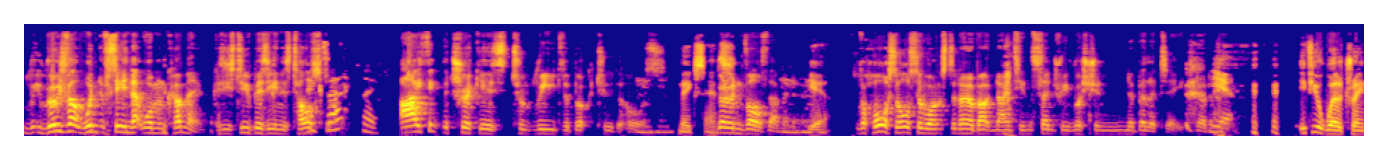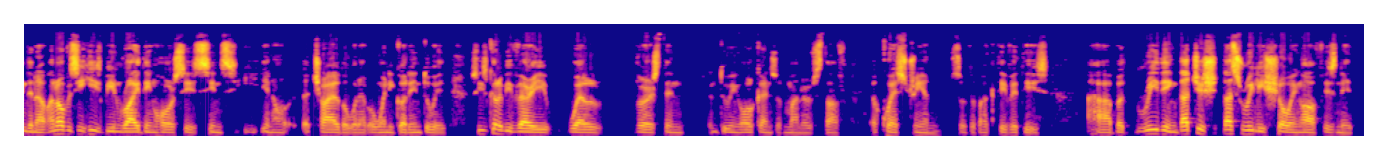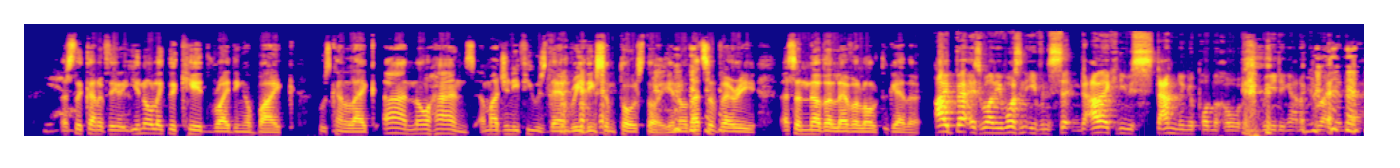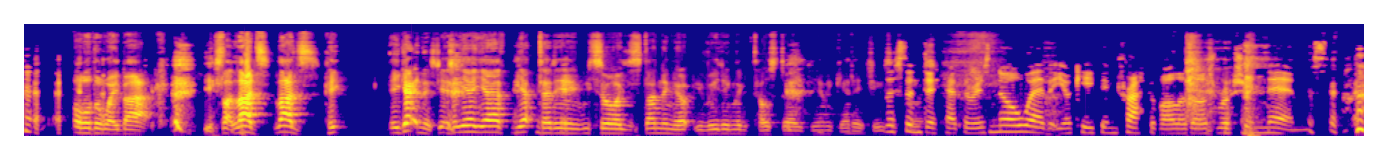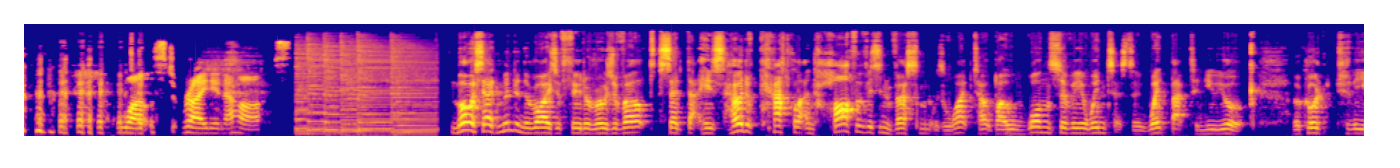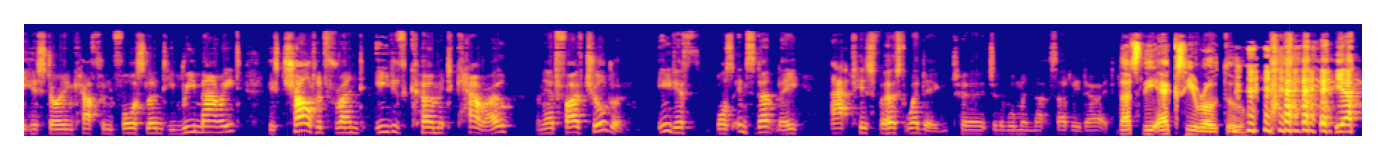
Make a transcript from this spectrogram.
Roosevelt wouldn't have seen that woman coming because he's too busy in his Tolstoy. Exactly. I think the trick is to read the book to the horse. Mhm. Makes You've sense. got to involve them in it. Mhm. Yeah. The horse also wants to know about 19th century Russian nobility. you know what I mean? Yeah. If you're well trained enough, and obviously he's been riding horses since you know a child or whatever when he got into it, so he's going to be very well versed in, in doing all kinds of manner of stuff, equestrian sort of activities. Uh, but reading that just that's really showing off, isn't it? Yeah. That's the kind of thing, you know, like the kid riding a bike who's kind of like, ah, no hands. Imagine if he was then reading some Tolstoy. You know, that's a very, that's another level altogether. I bet as well he wasn't even sitting. I reckon he was standing upon the horse reading Anna Karenina all the way back. It's like, lads, lads, are you getting this? Yeah, so, yeah, yeah, yep, Teddy, we saw you standing up, you're reading the Tolstoy. Yeah, we get it. Jesus Listen, Christ. dickhead, there is no way that you're keeping track of all of those Russian names whilst riding a horse. Morris Edmund, in The Rise of Theodore Roosevelt, said that his herd of cattle and half of his investment was wiped out by one severe winter, so he went back to New York. According to the historian Catherine Forsland, he remarried his childhood friend Edith Kermit Carow, and they had five children. Edith was, incidentally, at his first wedding to, to the woman that sadly died. That's the ex he wrote to. yeah.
